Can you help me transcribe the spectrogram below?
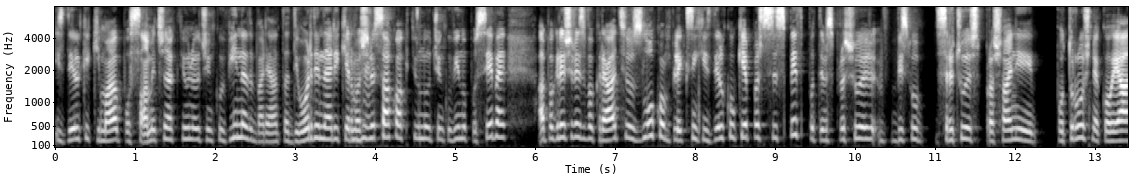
izdelke, ki imajo posamične aktivne učinkovine, varianta The Ordinary, kjer imaš mhm. res vsako aktivno učinkovino posebej, ali pa greš res v kreacijo zelo kompleksnih izdelkov, kjer pa se spet potem sprašuješ, v bistvu srečuješ s vprašanji potrošnikov. Ja,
